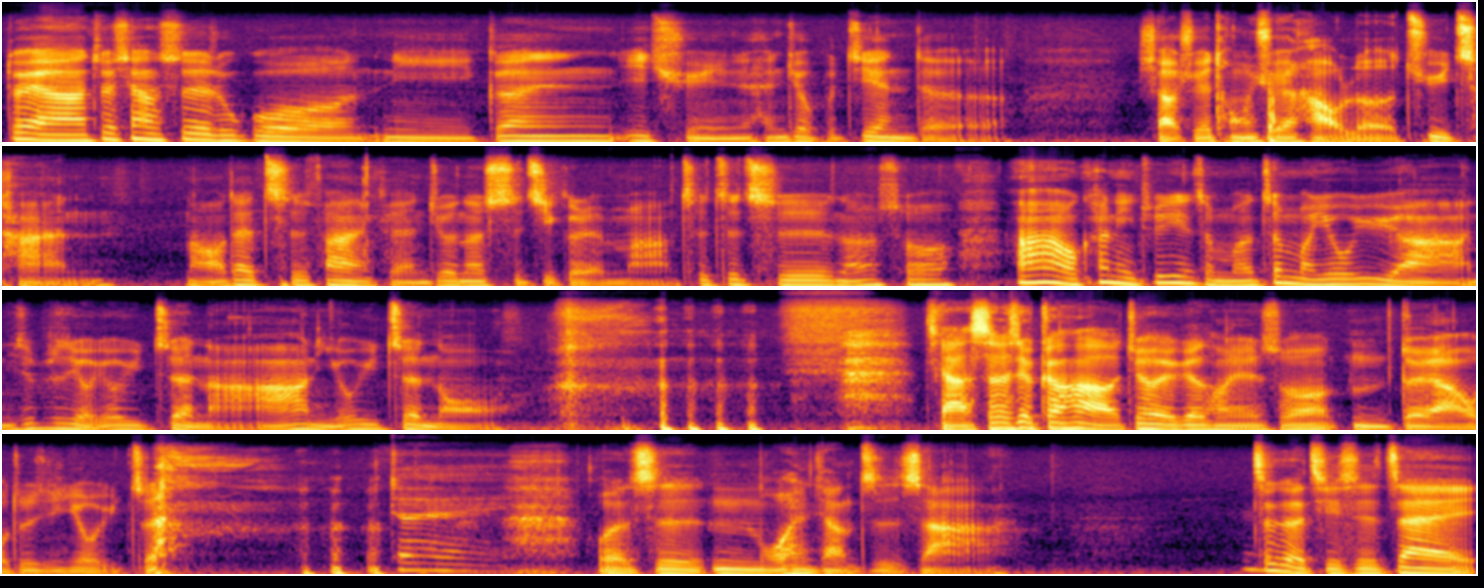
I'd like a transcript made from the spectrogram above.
对啊，就像是如果你跟一群很久不见的小学同学好了聚餐，然后在吃饭，可能就那十几个人嘛，吃吃吃，然后说啊，我看你最近怎么这么忧郁啊？你是不是有忧郁症啊？啊，你忧郁症哦。假设就刚好就有一个同学说，嗯，对啊，我最近忧郁症。对，或者是嗯，我很想自杀。这个其实在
